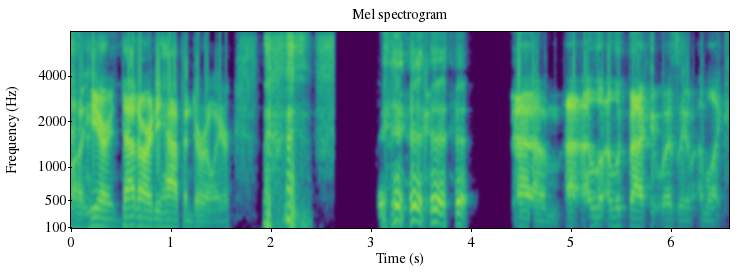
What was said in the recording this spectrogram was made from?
Oh, here that already happened earlier. Um, I, I, loo- I look back at Wesley. I'm like,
